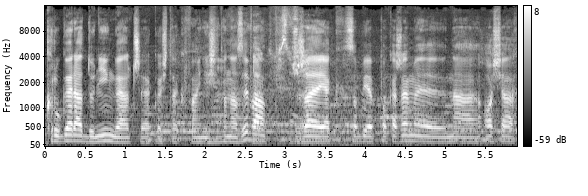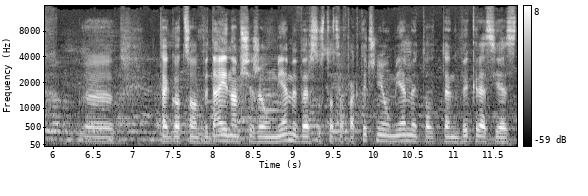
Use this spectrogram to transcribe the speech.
Krugera Dunninga, czy jakoś tak fajnie się to nazywa, tak, że jak sobie pokażemy na osiach e, tego, co wydaje nam się, że umiemy versus to, co faktycznie umiemy, to ten wykres jest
